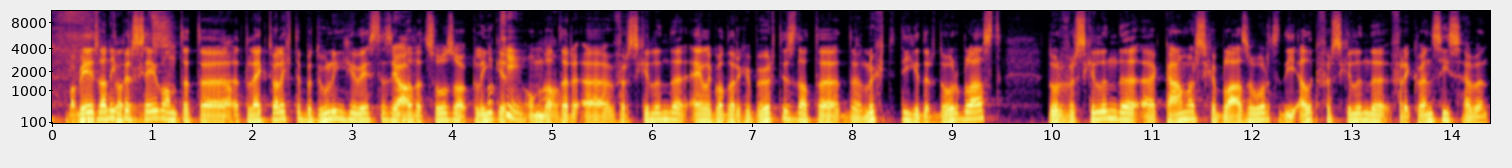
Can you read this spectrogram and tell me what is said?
Maar weet dat niet per er se, want het, eh, het lijkt wel echt de bedoeling geweest te zijn Ja. dat het zo zou klinken. Omdat Oh. er eh, verschillende... Eigenlijk wat er gebeurt is dat eh, de lucht die je erdoor blaast, door verschillende eh, kamers geblazen wordt, die elk verschillende frequenties hebben.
